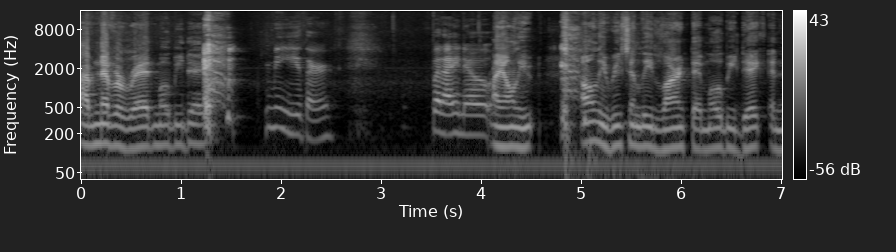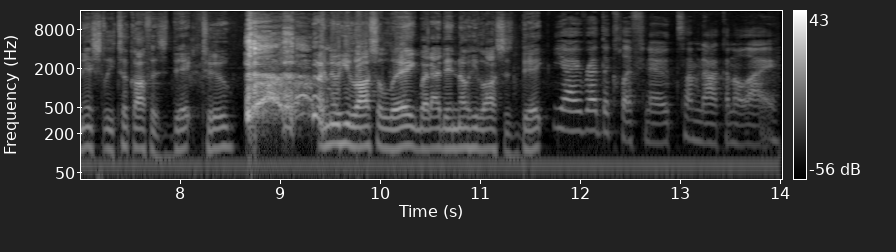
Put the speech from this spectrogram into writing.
I've never read Moby Dick. Me either. But I know I only I only recently learned that Moby Dick initially took off his dick too. I knew he lost a leg, but I didn't know he lost his dick, Yeah, I read the cliff notes. I'm not gonna lie.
